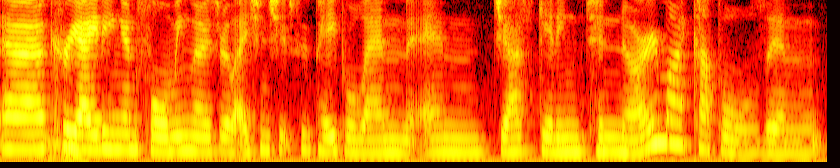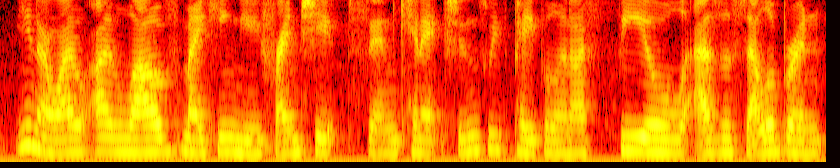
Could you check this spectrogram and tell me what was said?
Uh, creating and forming those relationships with people and and just getting to know my couples and you know I, I love making new friendships and connections with people and I feel as a celebrant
